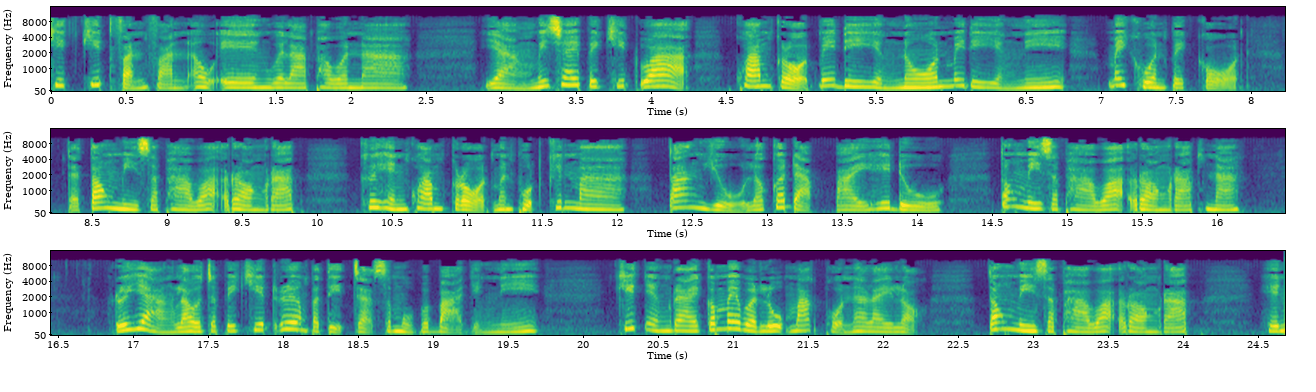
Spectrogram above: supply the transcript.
คิดคิดฝันฝันเอาเองเวลาภาวนา อย่างไม่ใช่ไปคิดว่า ความโกรธไม่ดีอย่างโน้นไม่ดีอย่างนี้ ไม่ควรไปโกรธ แต่ต้องมีสภาวะรองรับ คือเห็นความโกรธมันผุดขึ้นมา ตั้งอยู่แล้วก็ดับไปให้ดู ต้องมีสภาวะรองรับนะ หรืออย่างเราจะไปคิดเรื่องปฏิจจสมุปบาทอย่างนี้ คิดอย่างไรก็ไม่บรรลุมรรคผลอะไรหรอก ต้องมีสภาวะรองรับ เห็น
